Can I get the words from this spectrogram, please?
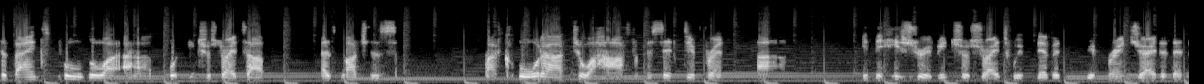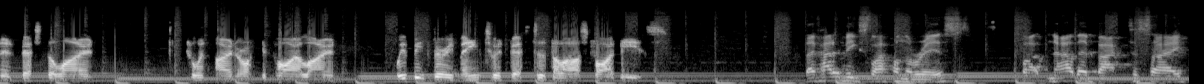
The banks pulled away, uh, put interest rates up as much as a quarter to a half a percent different. Um, in the history of interest rates, we've never differentiated an investor loan to an owner occupier loan. We've been very mean to investors the last five years. They've had a big slap on the wrist, but now they're back to say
